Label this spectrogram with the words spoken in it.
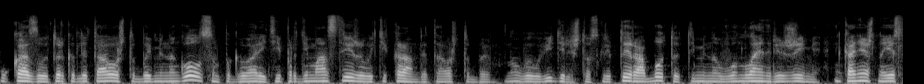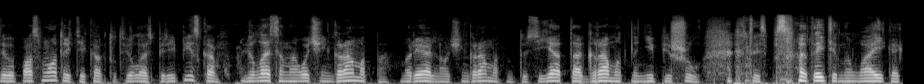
указываю только для того, чтобы именно голосом поговорить и продемонстрировать экран, для того, чтобы ну, вы увидели, что скрипты работают именно в онлайн режиме. И, конечно, если вы посмотрите, как тут велась переписка, велась она очень грамотно, но реально очень грамотно. То есть я так грамотно не пишу. То есть посмотрите на мои как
